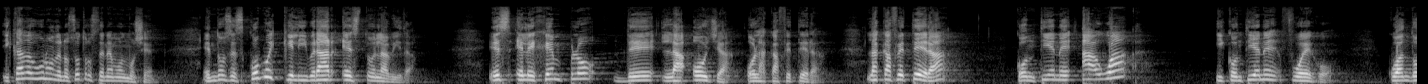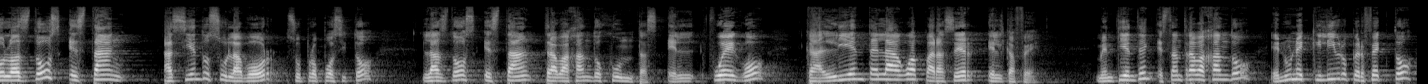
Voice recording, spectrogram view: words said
Y cada uno de nosotros tenemos Moshe. Entonces, ¿cómo equilibrar esto en la vida? Es el ejemplo de la olla o la cafetera. La cafetera contiene agua y contiene fuego. Cuando las dos están haciendo su labor, su propósito, las dos están trabajando juntas. El fuego calienta el agua para hacer el café. ¿Me entienden? Están trabajando en un equilibrio perfecto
